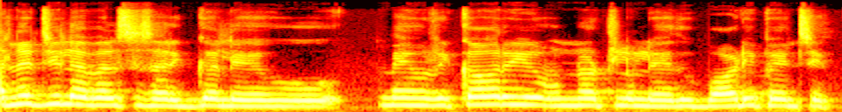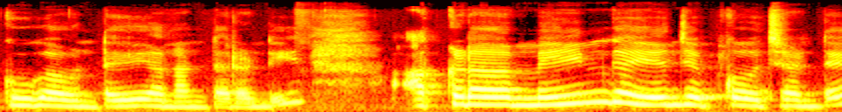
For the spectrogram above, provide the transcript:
ఎనర్జీ లెవెల్స్ సరిగ్గా లేవు మేము రికవరీ ఉన్నట్లు లేదు బాడీ పెయిన్స్ ఎక్కువగా ఉంటాయి అని అంటారండి. అక్కడ మెయిన్గా ఏం చెప్పుకోవచ్చు అంటే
